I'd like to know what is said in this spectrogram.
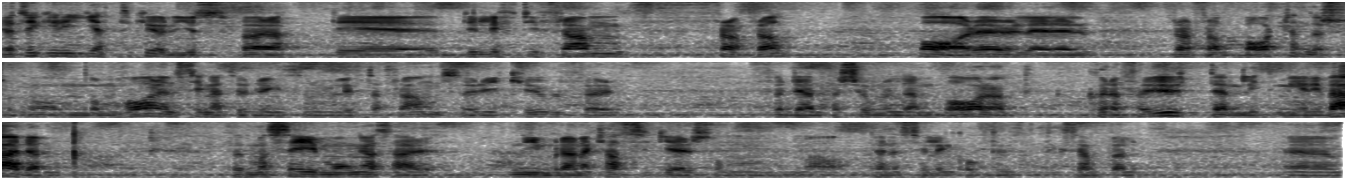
Jag tycker det är jättekul just för att det, det lyfter fram framförallt barer eller framförallt bartenders. Om de har en signaturdrink som de lyfta fram så är det kul för, för den personen, den baren, att kunna få ut den lite mer i världen. För att man ser ju många så här nymoderna klassiker som ja, Penicillin Cocktail till exempel. Ehm,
